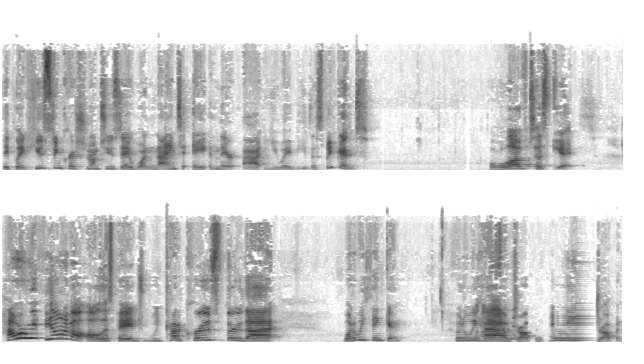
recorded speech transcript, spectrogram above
They played Houston Christian on Tuesday, won 9 to 8, and they're at UAB this weekend. Love, to see it. How are we feeling about all this, Paige? We kind of cruised through that. What are we thinking? Who do we have I'm- dropping in, dropping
